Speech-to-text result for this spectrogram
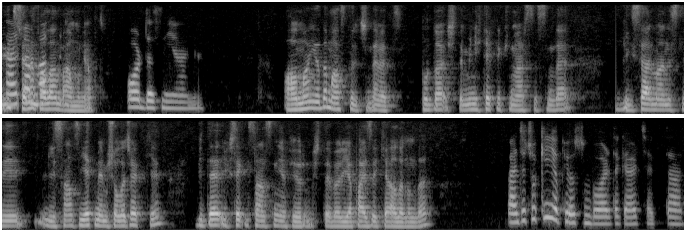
Bir 3 Sen şu an sene falan ben bunu yaptım. oradasın yani. Almanya'da master için evet. Burada işte Münih Teknik Üniversitesi'nde bilgisayar mühendisliği lisansı yetmemiş olacak ki bir de yüksek lisansını yapıyorum işte böyle yapay zeka alanında. Bence çok iyi yapıyorsun bu arada gerçekten.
